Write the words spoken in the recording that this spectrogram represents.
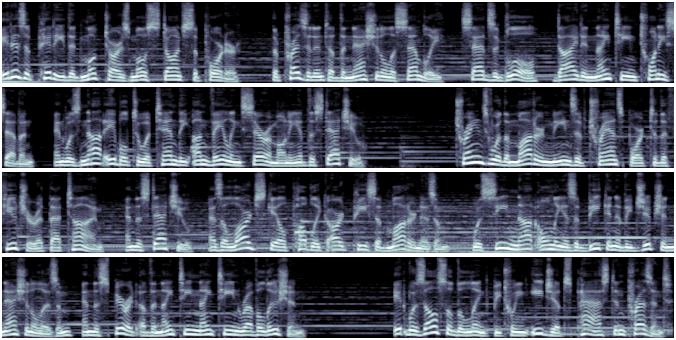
It is a pity that Mukhtar's most staunch supporter, the president of the National Assembly, Saad Zaghloul, died in 1927 and was not able to attend the unveiling ceremony of the statue. Trains were the modern means of transport to the future at that time, and the statue, as a large-scale public art piece of modernism, was seen not only as a beacon of Egyptian nationalism and the spirit of the 1919 revolution. It was also the link between Egypt's past and present.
